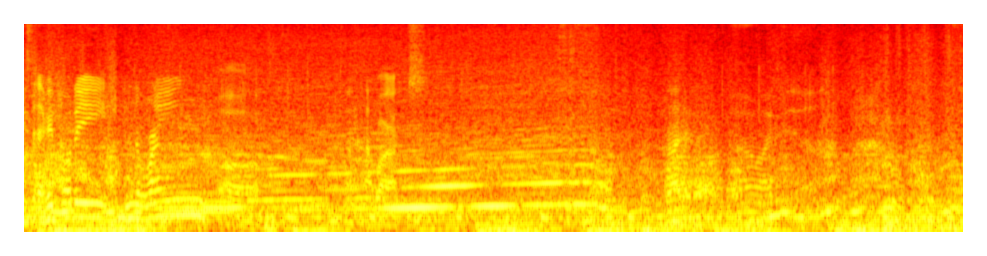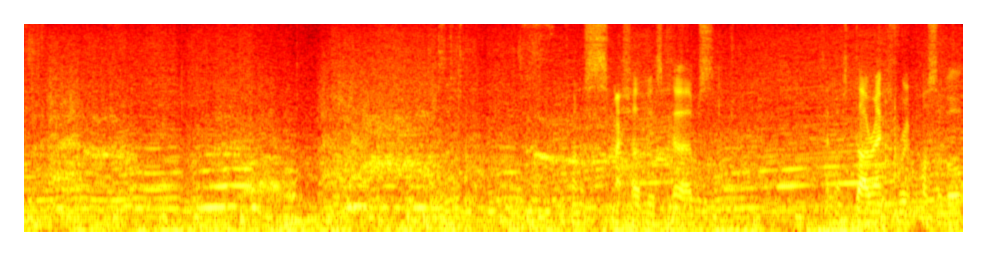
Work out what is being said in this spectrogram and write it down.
Is everybody in the rain, or how that works? I have no idea. I'm trying to smash up these curbs. The most direct route possible.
